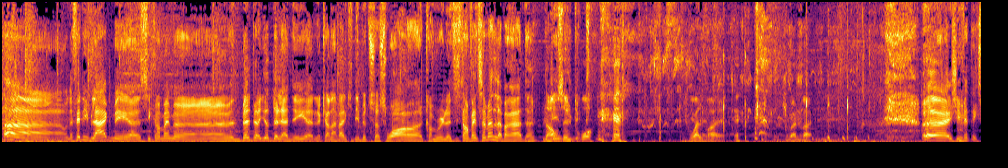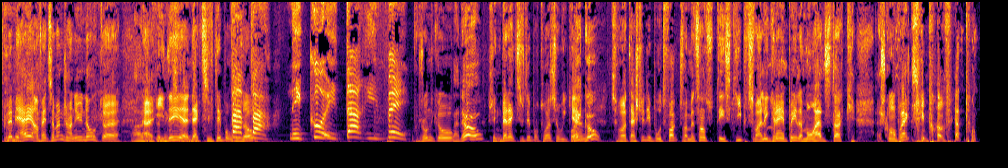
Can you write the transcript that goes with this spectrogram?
Ah, on a fait des blagues, mais euh, c'est quand même euh, une belle période de l'année. Euh, le carnaval qui débute ce soir, euh, comme Ray l'a dit. C'est en fin de semaine, la parade, hein? Non, c'est le 3. Je vois le vert. Je vois le vert. Euh, J'ai fait exprès, mais hey, en fin de semaine, j'en ai une autre euh, Ah, euh, idée d'activité pour vous Papa, autres. Nico est arrivé. Bonjour, Nico. Allô? J'ai une belle activité pour toi ce week-end. Oui, go. Tu vas t'acheter des pots de phoque, tu vas mettre ça en dessous de tes skis, puis tu vas aller grimper le mont Hadstock. Je comprends que c'est pas fait pour...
